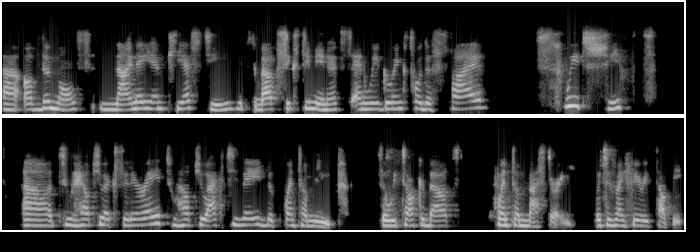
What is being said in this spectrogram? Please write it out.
uh, of the month, 9 a.m. PST. It's about 60 minutes, and we're going for the five sweet shifts uh, to help you accelerate, to help you activate the quantum leap. So we talk about quantum mastery, which is my favorite topic.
